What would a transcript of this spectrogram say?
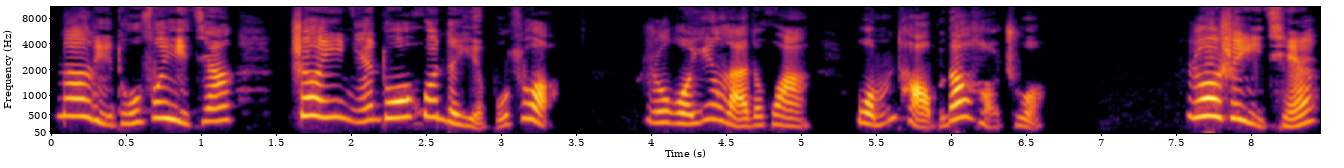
那李屠夫一家这一年多混的也不错。如果硬来的话，我们讨不到好处。若是以前，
